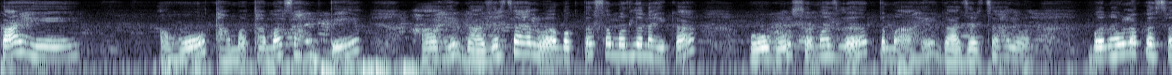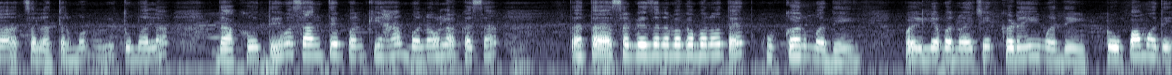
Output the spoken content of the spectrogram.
काय हे? अहो थांबा थांबा सांगते. हा आहे गाजरचा हलवा. बघता समजलं नाही का? हो हो समजलं. तर मग आहे गाजरचा हलवा. बनवला कसा? चला तर मग मी तुम्हाला दाखवते व सांगते पण की हा बनवला कसा? तर आता सगळेजण बघा बनवत आहेत कुकरमध्ये पहिले बनवायचे कढईमध्ये टोपामध्ये.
